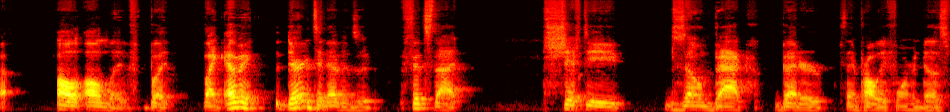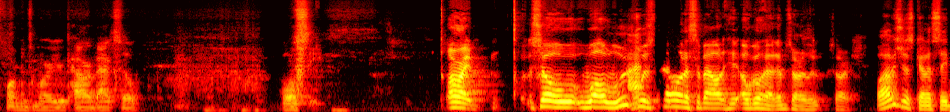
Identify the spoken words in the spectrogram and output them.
uh, I'll I'll live. But like Evan Darrynton Evans fits that shifty zone back better than probably Foreman does. Foreman's more of your power back, so we'll see. All right. So while Luke I, was telling us about his, oh, go ahead. I'm sorry, Luke. Sorry. Well, I was just gonna say,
